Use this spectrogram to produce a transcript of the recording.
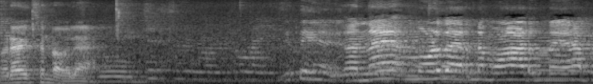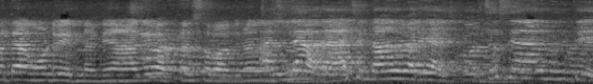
ഒരാഴ്ച എന്തായാലും എന്നാ മോൾ വരണ മോൾ ആടുന്ന ഞാൻ അപ്പത്തെ അങ്ങോട്ട് വരുന്നുണ്ട് ഞാൻ ആകെ പത്ത് ദിവസം അല്ല പറയാ. കുറച്ച് ദിവസം ഞാൻ നിന്നിട്ടേ.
